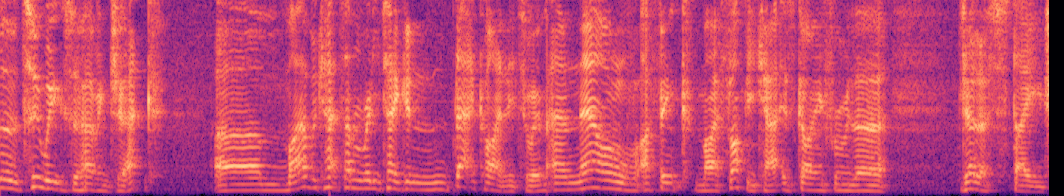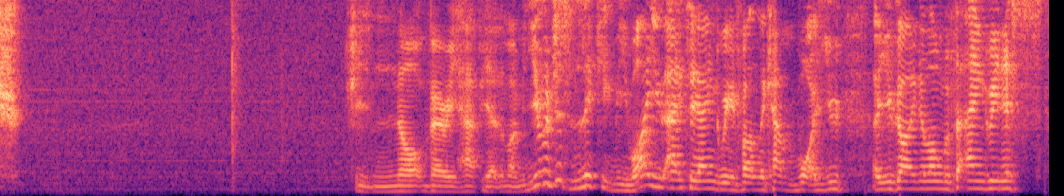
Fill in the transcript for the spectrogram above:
after two weeks of having Jack, um, my other cats haven't really taken that kindly to him, and now I think my fluffy cat is going through the jealous stage. She's not very happy at the moment. You were just licking me. Why are you acting angry in front of the camera? What are you? Are you going along with the angriness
